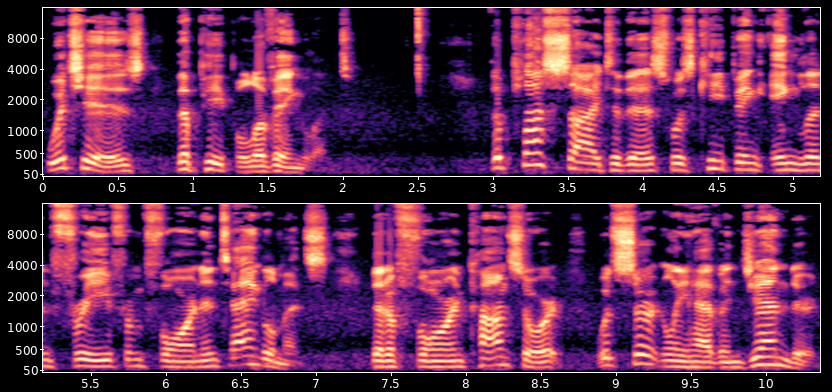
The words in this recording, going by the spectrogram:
which is the people of England. The plus side to this was keeping England free from foreign entanglements that a foreign consort would certainly have engendered.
